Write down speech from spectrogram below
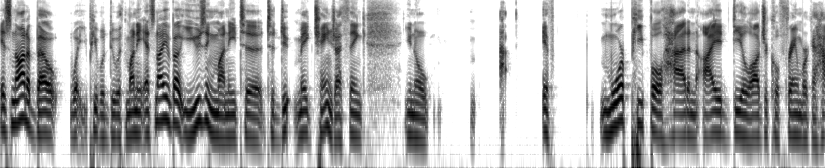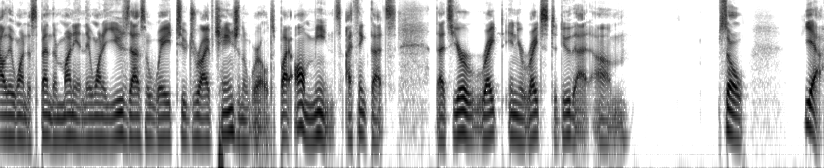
It's not about what people do with money. It's not even about using money to to do, make change. I think, you know, if more people had an ideological framework of how they want to spend their money and they want to use that as a way to drive change in the world, by all means, I think that's that's your right in your rights to do that. Um, so, yeah,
